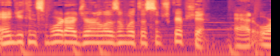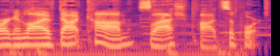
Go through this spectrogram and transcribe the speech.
and you can support our journalism with a subscription at OregonLive.com slash pod support.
